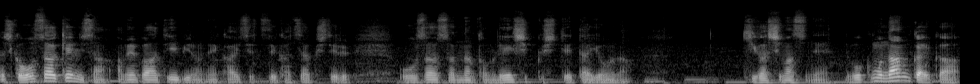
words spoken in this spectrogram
確か大沢健二さんアメバー TV のね解説で活躍してる大沢さんなんかもレーシックしてたような気がしますね。僕も何回か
